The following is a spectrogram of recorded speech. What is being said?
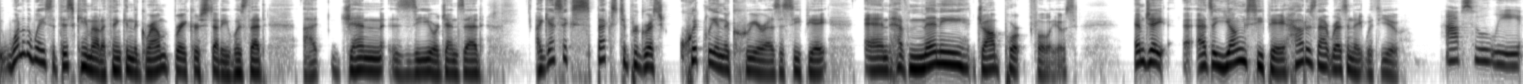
One of the ways that this came out, I think, in the groundbreaker study was that uh, Gen Z or Gen Z, I guess, expects to progress quickly in their career as a CPA and have many job portfolios. MJ, as a young CPA, how does that resonate with you? Absolutely.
